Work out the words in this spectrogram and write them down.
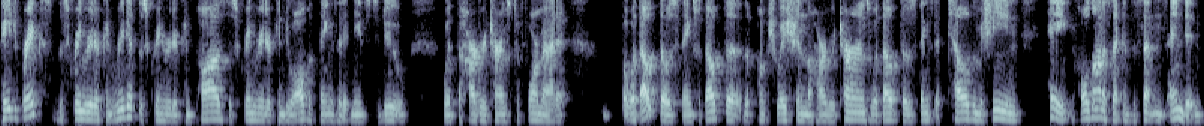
page breaks, the screen reader can read it, the screen reader can pause, the screen reader can do all the things that it needs to do with the hard returns to format it. But without those things, without the, the punctuation, the hard returns, without those things that tell the machine, hey, hold on a second, the sentence ended,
